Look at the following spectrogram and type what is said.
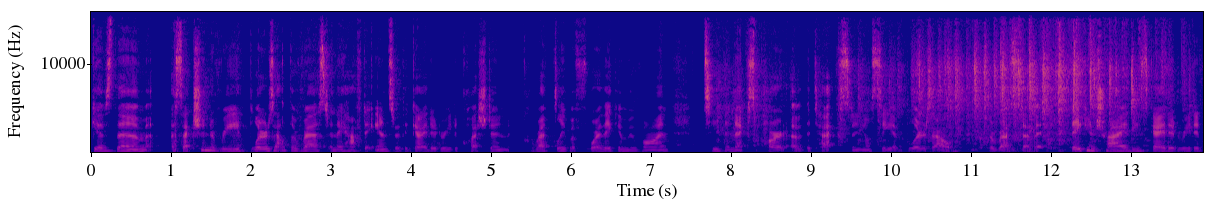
gives them a section to read, blurs out the rest, and they have to answer the guided read question correctly before they can move on to the next part of the text and you'll see it blurs out the rest of it. They can try these guided readed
